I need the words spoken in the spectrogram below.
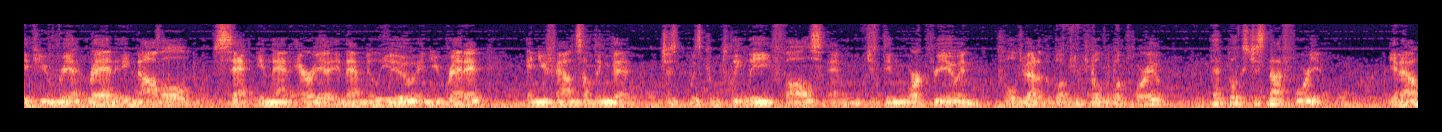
if you re- read a novel set in that area, in that milieu, and you read it and you found something that just was completely false and just didn't work for you and pulled you out of the book and killed the book for you, that book's just not for you. You know?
